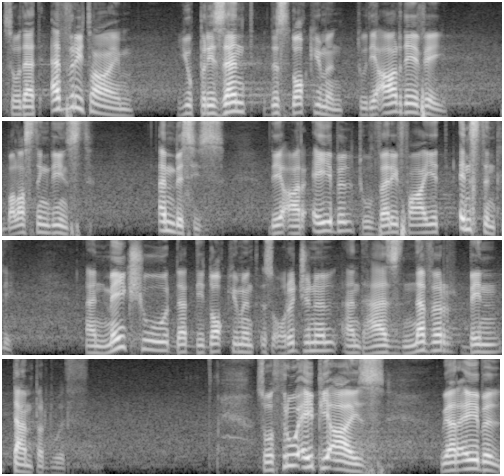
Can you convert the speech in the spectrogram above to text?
so that every time you present this document to the RDV, Belastingdienst, embassies, they are able to verify it instantly and make sure that the document is original and has never been tampered with. So through APIs, we are able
